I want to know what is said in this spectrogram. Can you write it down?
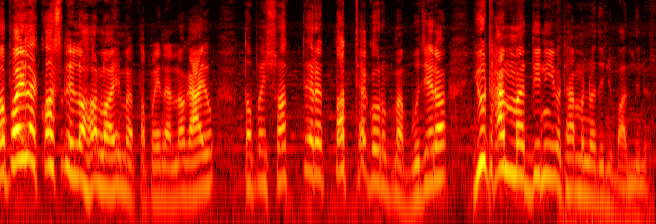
तपाईँलाई कसले लह लयमा तपाईँलाई लगायो? तपाईँ सत्य र तथ्यको रूपमा बुझेर यो ठाउँमा दिने यो ठाउँमा नदिने भनिदिनुहोस्।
